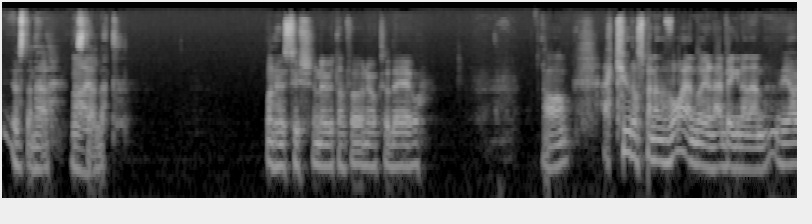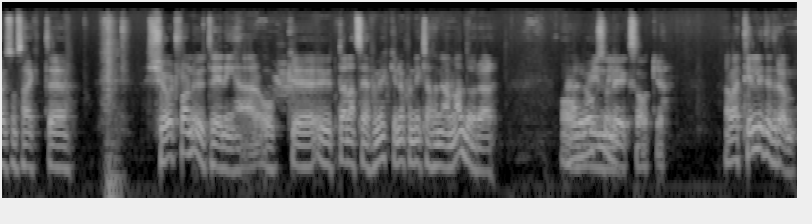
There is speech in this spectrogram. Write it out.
Just den här Nej. stället. Man hör syrsorna utanför nu också. Det är, och, Ja. Ja, Kul och spännande vara ändå i den här byggnaden. Vi har ju som sagt eh, kört vår utredning här och eh, utan att säga för mycket, nu öppnar Niklas en annan dörr här. Och här är det också i- leksaker. Vi har ett till litet rum.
